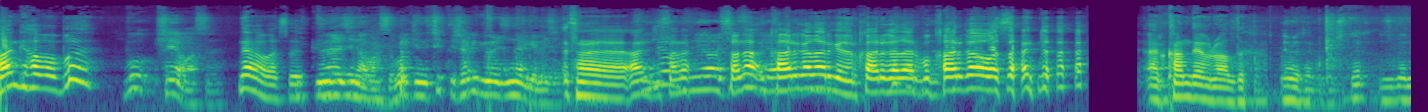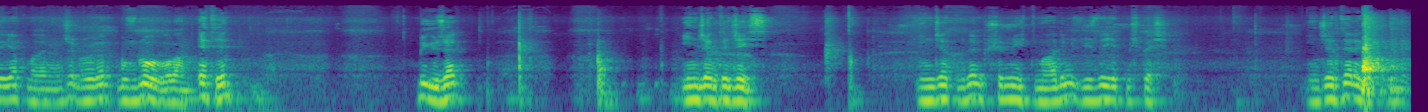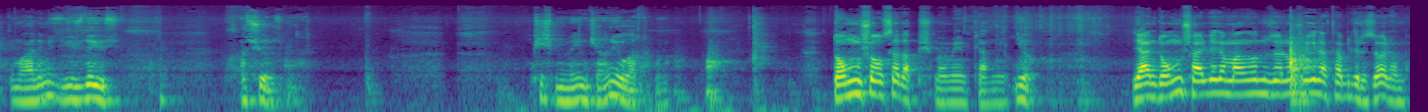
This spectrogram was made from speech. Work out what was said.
Hangi hava bu? Bu şey havası. Ne havası? Güvercin havası. Bak şimdi çık dışarı güvercinler gelecek. Ha, anca sana ya, sana ya. kargalar gelir. Kargalar bu karga havası anca. Erkan devraldı. Evet arkadaşlar ızgarayı yapmadan önce böyle buzlu olan eti bir güzel incelteceğiz. İnceltmeden pişirme ihtimalimiz yüzde yetmiş beş. İncelterek pişirme ihtimalimiz yüzde yüz. Açıyoruz bunları. Pişmeme imkanı yok artık bunun. Donmuş olsa da pişmeme imkanı yok. Yok. Yani donmuş halde de mangalın üzerine o şekilde atabiliriz öyle mi?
